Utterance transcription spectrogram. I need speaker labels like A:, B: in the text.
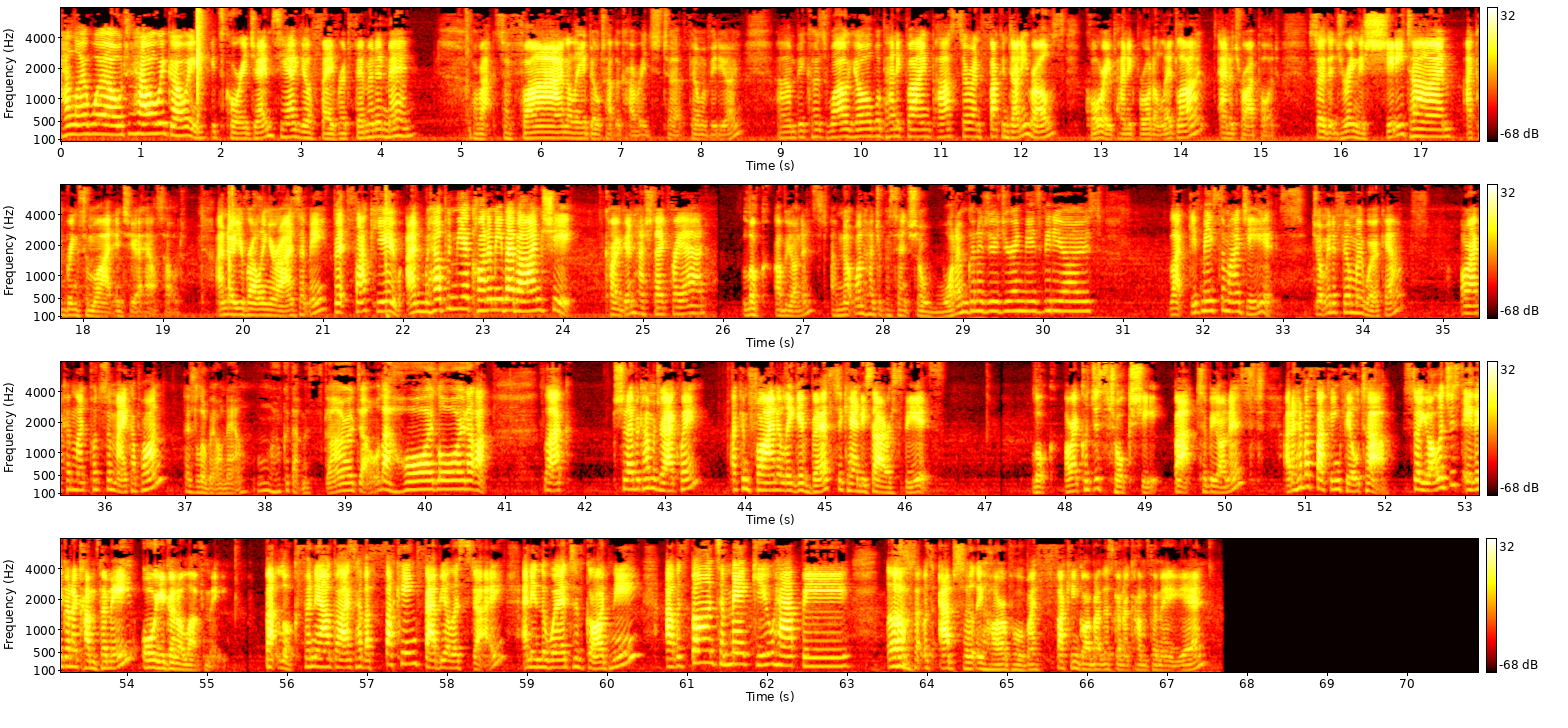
A: Hello world, how are we going? It's Corey James here, your favourite feminine man. Alright, so finally built up the courage to film a video. Um, because while y'all were panic buying pasta and fucking dunny rolls, Corey panic brought a lead light and a tripod. So that during this shitty time, I can bring some light into your household. I know you're rolling your eyes at me, but fuck you. I'm helping the economy by buying shit. Kogan, hashtag free ad. Look, I'll be honest, I'm not 100% sure what I'm going to do during these videos. Like, give me some ideas. Do you want me to film my workouts? Or I can, like, put some makeup on? There's a little bit on now. Oh, look at that mascara, oh, that highlighter. Like, should I become a drag queen? I can finally give birth to Candy Sarah Spears. Look, or I could just talk shit. But, to be honest, I don't have a fucking filter. So y'all are just either gonna come for me or you're gonna love me. But look, for now, guys, have a fucking fabulous day. And in the words of Godney, I was born to make you happy. Ugh, that was absolutely horrible. My fucking godmother's gonna come for me, yeah?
